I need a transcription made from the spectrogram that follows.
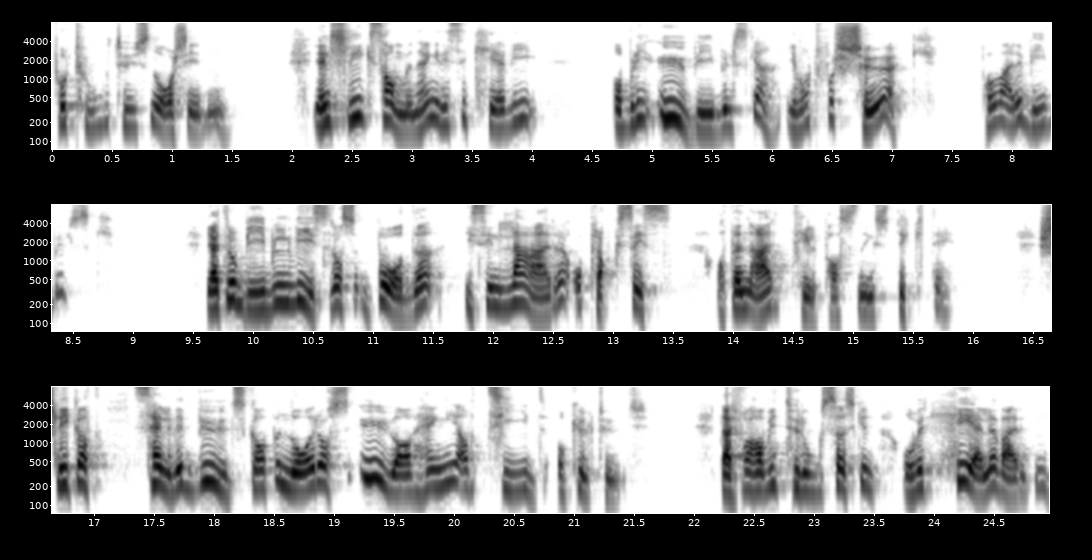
for 2000 år siden. I en slik sammenheng risikerer vi å bli ubibelske i vårt forsøk på å være bibelsk. Jeg tror Bibelen viser oss både i sin lære og praksis at den er tilpasningsdyktig. Slik at selve budskapet når oss uavhengig av tid og kultur. Derfor har vi trossøsken over hele verden.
